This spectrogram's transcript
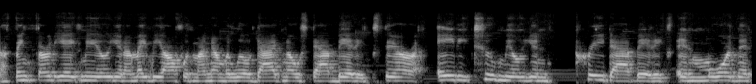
I think 38 million, I may be off with my number, little diagnosed diabetics, there are 82 million pre diabetics, and more than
